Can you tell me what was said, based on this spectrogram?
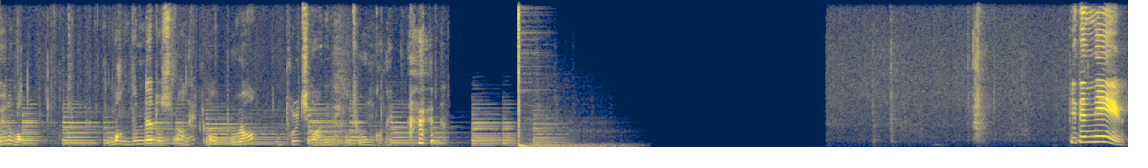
얘는 막, 막 문대도 순하네? 어, 뭐야? 벌칙 아니네. 이거 좋은 거네. 피디님,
